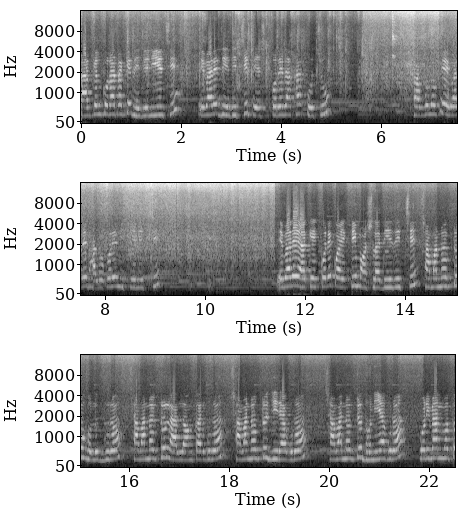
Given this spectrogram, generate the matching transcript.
নারকেল কোড়াটাকে ভেজে নিয়েছি। এবারে দিয়ে দিচ্ছি পেস্ট করে রাখা কচু। সবগুলোকে এবারে ভালো করে মিশিয়ে নিচ্ছি। এবারে এক এক করে কয়েকটি মশলা দিয়ে দিচ্ছি। সামান্য একটু হলুদ গুঁড়ো, সামান্য একটু লাল লঙ্কার গুঁড়ো, সামান্য একটু জিরা গুঁড়ো, সামান্য একটু ধনিয়া গুঁড়ো, পরিমাণ মতো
